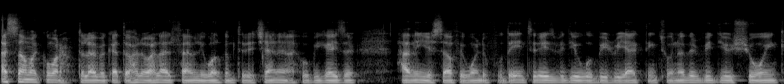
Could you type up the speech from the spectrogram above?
Assalamualaikum warahmatullahi wabarakatuh. Hello halal family, welcome to the channel. I hope you guys are having yourself a wonderful day. In today's video, we'll be reacting to another video showing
